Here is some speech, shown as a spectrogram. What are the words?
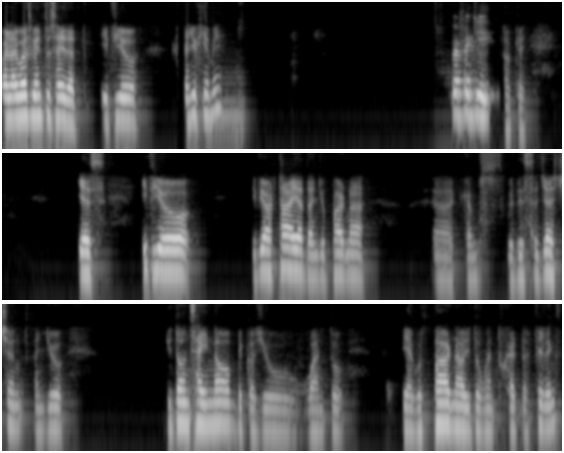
Well, I was going to say that if you can you hear me? Perfectly. Okay. Yes, if you if you are tired and your partner uh, comes with this suggestion and you you don't say no because you want to be a good partner, you don't want to hurt their feelings.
